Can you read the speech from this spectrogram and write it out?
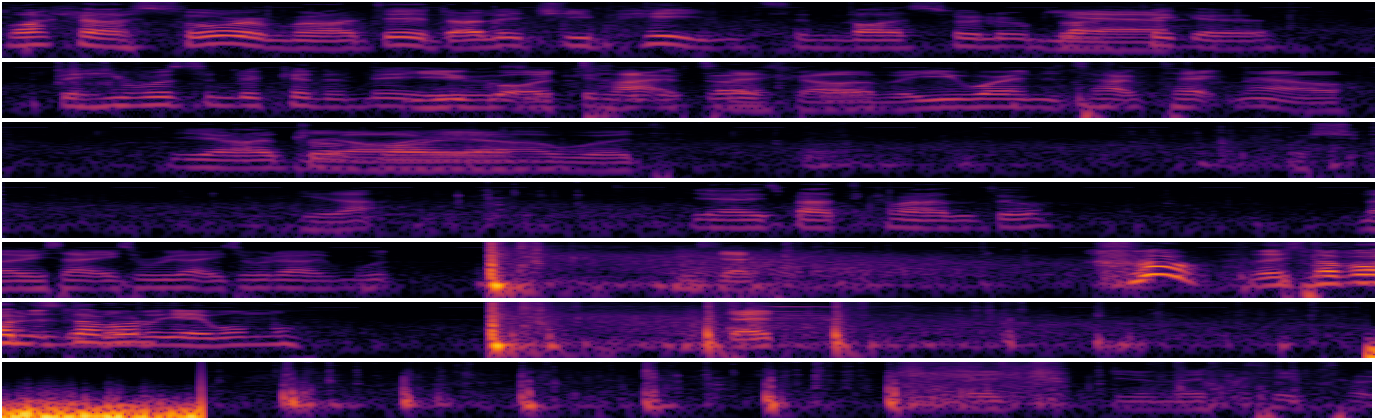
Lucky I saw him when I did. I literally peeked and like saw a little black figure. But he wasn't looking at me. you got a looking at tac the tech first out of it. Are you wearing the TacTec now? Yeah, I dropped yeah, by. yeah, I um, would. What's your- Hear that? Yeah, he's about to come out of the door. No, he's out. He's already out. He's already out. He's dead. Oh, There's another one, there's another one. Yeah, one more. Dead. You know, the TikTok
